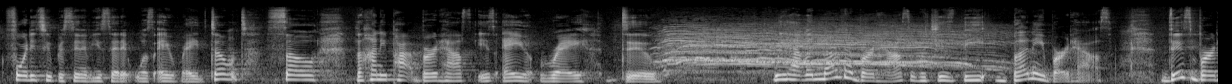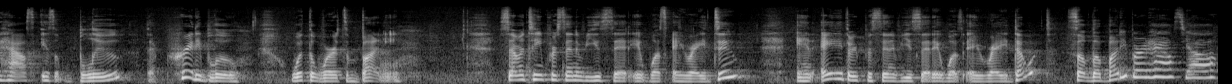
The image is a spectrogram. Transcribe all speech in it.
42% of you said it was a Rae don't. So the honeypot birdhouse is a Rae do. We have another birdhouse, which is the bunny birdhouse. This birdhouse is blue, they're pretty blue, with the words bunny. 17% of you said it was a Rae do, and 83% of you said it was a Rae don't. So the Bunny Bird House, y'all,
